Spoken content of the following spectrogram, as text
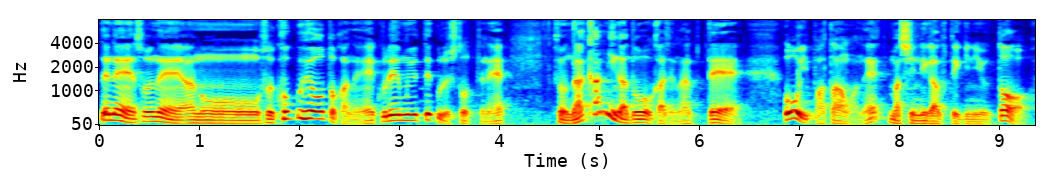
でね、それね、あの、それ国評とかね、クレーム言ってくる人ってね、その中身がどうかじゃなくて、多いパターンはね、まあ、心理学的に言うと、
